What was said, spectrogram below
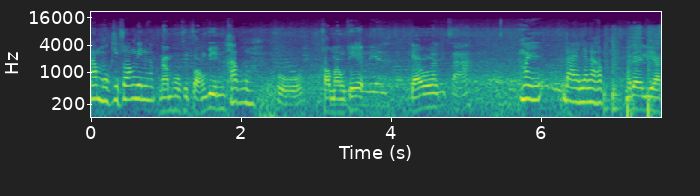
นำ62 วินครับนำ62 วิน ครับผม โอ้โห เข้ามากรุงเทพแล้ว ไม่ได้เลยนะครับ ไม่ได้เรียน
